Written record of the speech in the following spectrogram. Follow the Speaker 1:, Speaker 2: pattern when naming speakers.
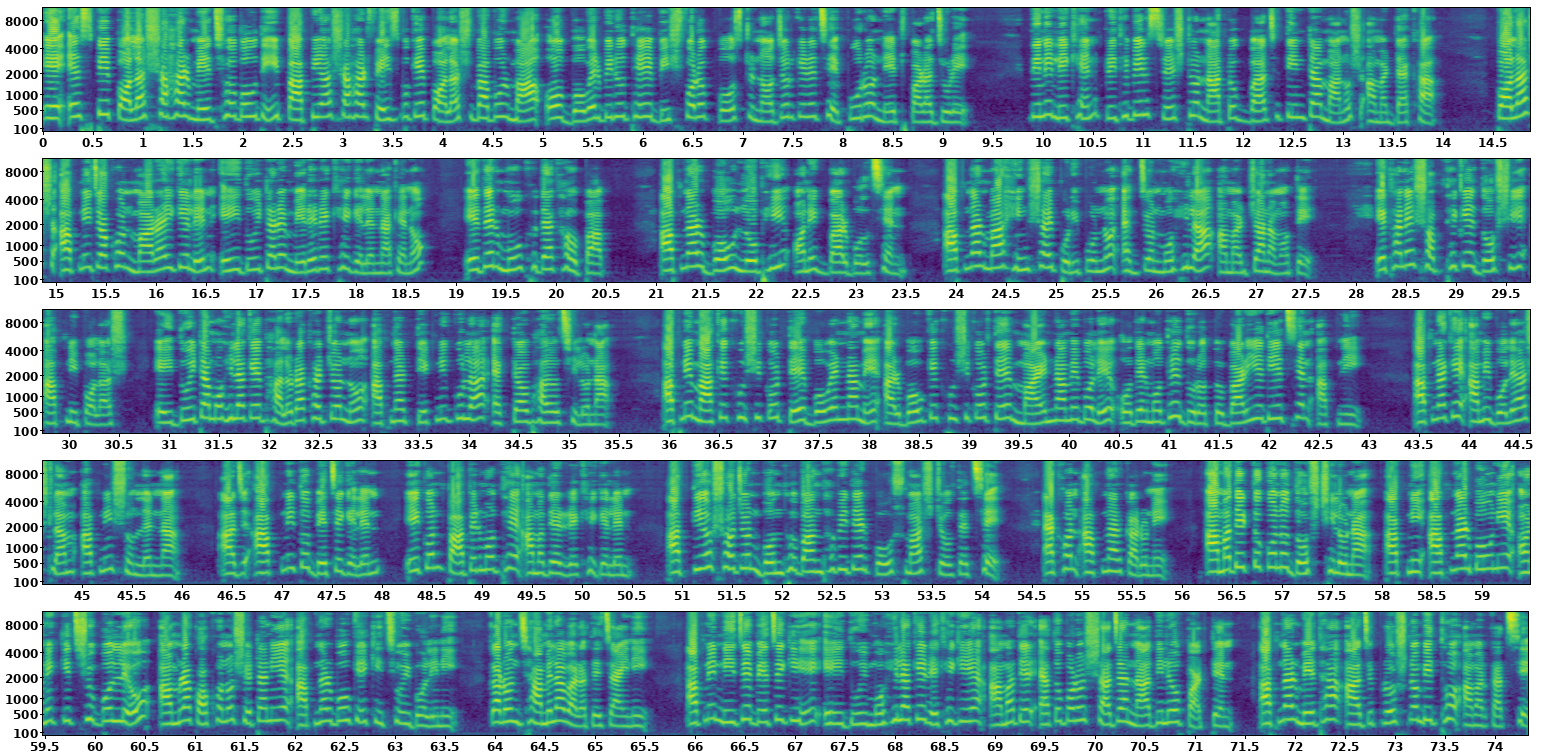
Speaker 1: ASP পলাশ সাহার মেঝ বৌদি পাপিয়া সাহার ফেসবুকে পলাশ বাবুর মা ও বউয়ের বিরুদ্ধে বিস্ফোরক পোস্ট নজর কেড়েছে পুরো নেট পাড়া জুড়ে। তিনি লিখেন, পৃথিবীর শ্রেষ্ঠ নাটকবাজ তিনটা মানুষ আমার দেখা। পলাশ, আপনি যখন মারাই গেলেন, এই দুইটারে মেরে রেখে গেলেন না কেন? এদের মুখ দেখাও পাপ। আপনার বউ লোভী অনেকবার বলছেন, আপনার মা হিংসায় পরিপূর্ণ একজন মহিলা আমার জানা মতে। এখানে সবথেকে দোষী আপনি পলাশ। এই দুইটা মহিলাকে ভালো রাখার জন্য আপনার টেকনিকগুলা একটাও ভালো ছিল না। আপনি মাকে খুশি করতে বউয়ের নামে আর বউকে খুশি করতে মায়ের নামে বলে ওদের মধ্যে দূরত্ব বাড়িয়ে দিয়েছেন আপনি। আপনাকে আমি বলে আসলাম, আপনি শুনলেন না। আজ আপনি তো বেঁচে গেলেন এই কোন পাপের মধ্যে আমাদের রেখে গেলেন। আত্মীয় স্বজন বন্ধু বান্ধবীদের পৌষ মাস চলতেছে। এখন আপনার কারণে। আমাদের তো কোনো দোষ ছিল না। আপনি আপনার বউ নিয়ে অনেক কিছু বললেও আমরা কখনো সেটা নিয়ে আপনার বউকে কিছুই বলিনি, কারণ ঝামেলা বাড়াতে চাইনি। আপনি নিজে বেঁচে গিয়ে এই দুই মহিলাকে রেখে গিয়ে আমাদের এত বড় সাজা না দিলেও পারতেন। আপনার মেধা আজ প্রশ্নবিদ্ধ আমার কাছে।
